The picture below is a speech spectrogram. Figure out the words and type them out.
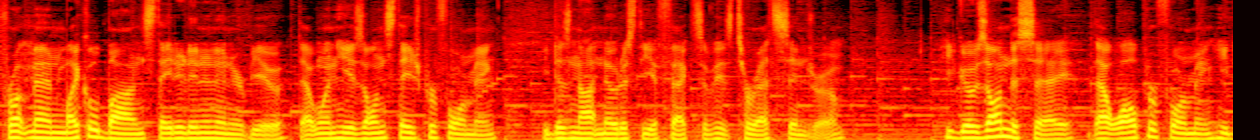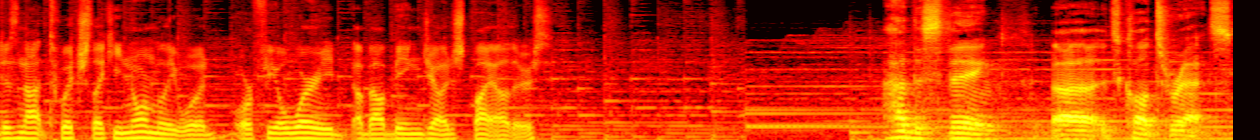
Frontman Michael Bond stated in an interview that when he is on stage performing, he does not notice the effects of his Tourette's syndrome. He goes on to say that while performing, he does not twitch like he normally would or feel worried about being judged by others. I had this thing, uh, it's called Tourette's.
